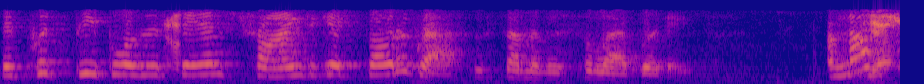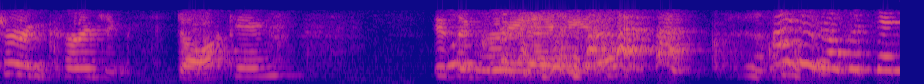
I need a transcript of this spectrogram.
that puts people in the stands trying to get photographs of some of the celebrities? I'm not Yep. sure encouraging stalking is a great idea. I don't know, but then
